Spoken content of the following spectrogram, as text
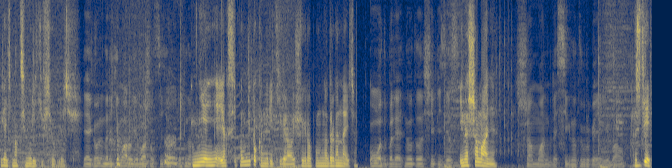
Блять, максимум Рики, все, блять. Я и говорю, на Рикимару ебашил сидел, блядь. Не-не, я, кстати, по-моему, не только на Рики играл, еще играл, по-моему, на Драгонайте. Вот, блядь, ну это вообще пиздец. И на Шамане. Шаман, блядь, сигнатурка я ебал. Подожди,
